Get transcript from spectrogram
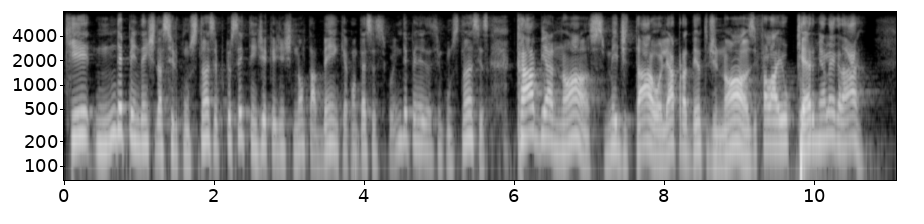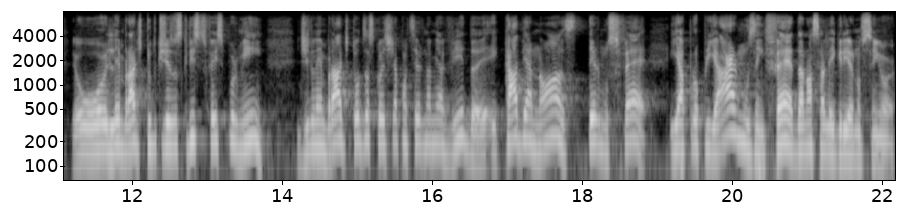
Que, independente da circunstância, porque eu sei que tem dia que a gente não está bem, que acontece independente das circunstâncias, cabe a nós meditar, olhar para dentro de nós e falar: eu quero me alegrar. Eu lembrar de tudo que Jesus Cristo fez por mim, de lembrar de todas as coisas que já aconteceram na minha vida. E, e cabe a nós termos fé e apropriarmos em fé da nossa alegria no Senhor.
